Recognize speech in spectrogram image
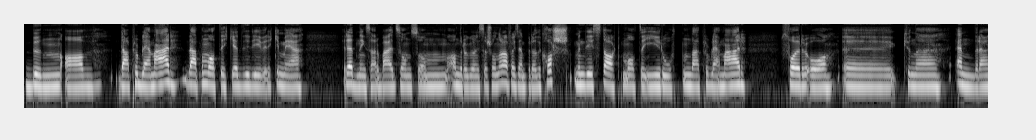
bunnen av der problemet er. Det er på en måte ikke, De driver ikke med redningsarbeid sånn som andre organisasjoner, da, f.eks. Røde Kors, men de starter på en måte i roten der problemet er, for å eh, kunne endre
